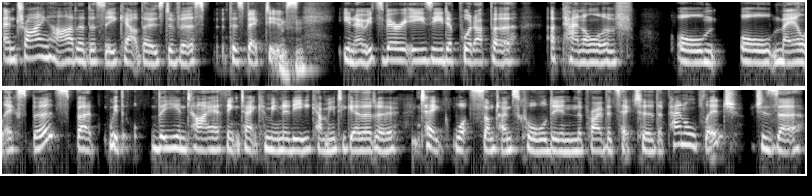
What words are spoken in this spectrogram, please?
and trying harder to seek out those diverse perspectives. Mhm. You know, it's very easy to put up a, a panel of all all male experts, but with the entire think tank community coming together to take what's sometimes called in the private sector the panel pledge, which is a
